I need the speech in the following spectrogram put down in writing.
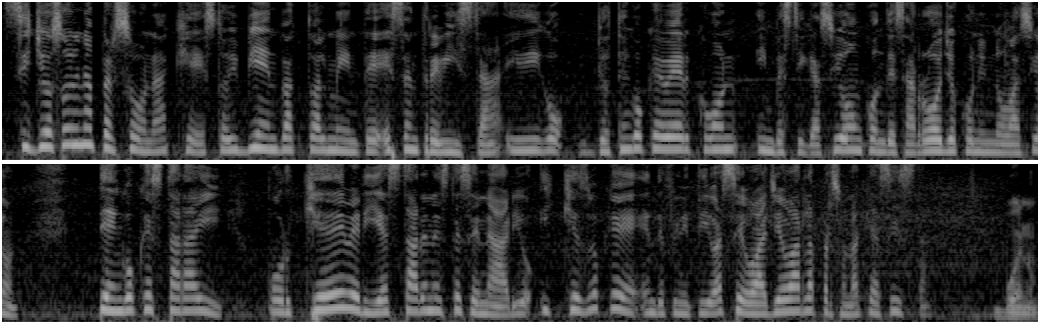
Si yo soy una persona que estoy viendo actualmente esta entrevista y digo, yo tengo que ver con investigación, con desarrollo, con innovación, tengo que estar ahí. ¿Por qué debería estar en este escenario y qué es lo que en definitiva se va a llevar la persona que asista? Bueno,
